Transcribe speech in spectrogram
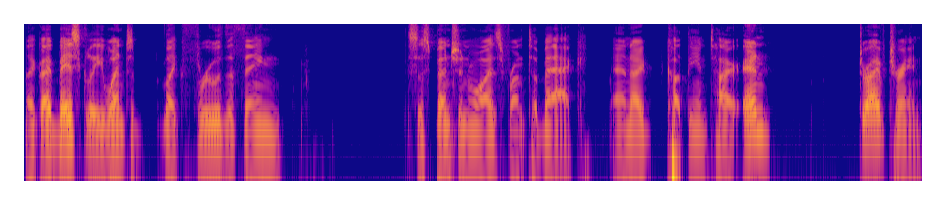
Like I basically went to like through the thing suspension wise front to back and I cut the entire and drivetrain.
